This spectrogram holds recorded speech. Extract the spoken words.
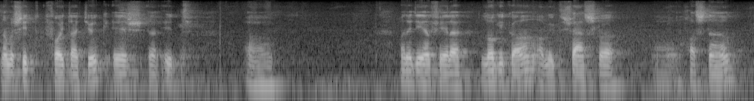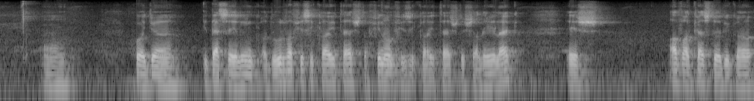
Na most itt folytatjuk, és uh, itt uh, van egy ilyenféle logika, amit Sászra uh, használ, uh, hogy uh, itt beszélünk a durva fizikai test, a finom fizikai test és a lélek, és avval kezdődik a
